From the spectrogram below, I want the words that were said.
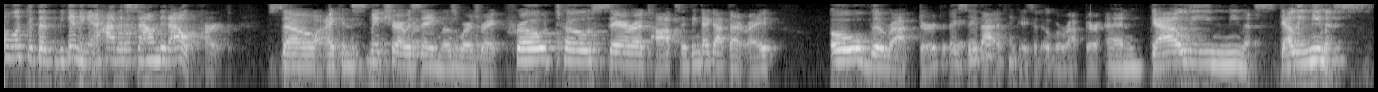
have looked at the beginning. It had a sounded out part, so I can make sure I was saying those words right. Protoceratops. I think I got that right. Oviraptor. Did I say that? I think I said oviraptor. And Gallimimus. Gallimimus.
